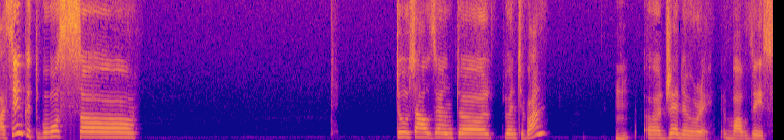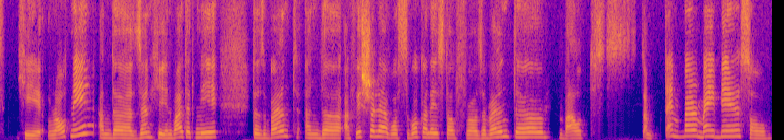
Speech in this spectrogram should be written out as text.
I think it was 2021 mm-hmm. uh, January about this. He wrote me and uh, then he invited me to the band and uh, officially I was vocalist of uh, the band uh, about September maybe. So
